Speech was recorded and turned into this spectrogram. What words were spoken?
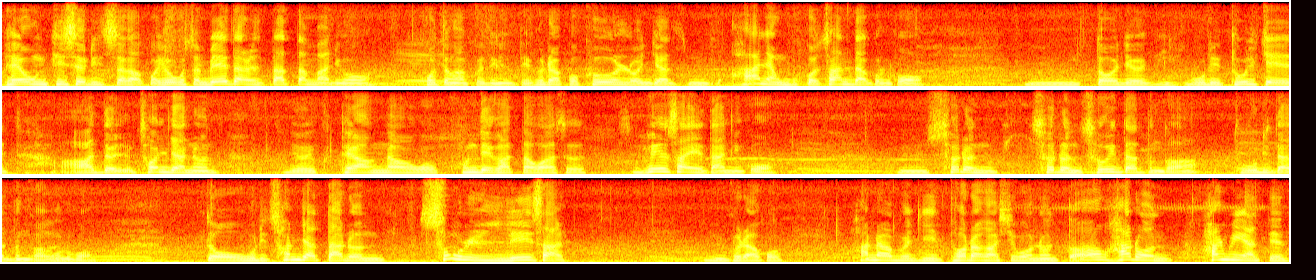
배운 기술이 있어갖고 여기서 메달을 땄단 말이오 예. 고등학교 다닐 때 그래갖고 그걸로 이제 한양 묵고 산다 그러고 음, 또 저 우리 둘째 아들 손자는 여기 대학 나오고 군대 갔다 와서 회사에 다니고 네. 음, 서른 서른 서이다든가 둘이다든가 그러고 또 우리 손자 딸은 스물네 살 음, 그러고 할아버지 돌아가시고는 또 하루 할머니한테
